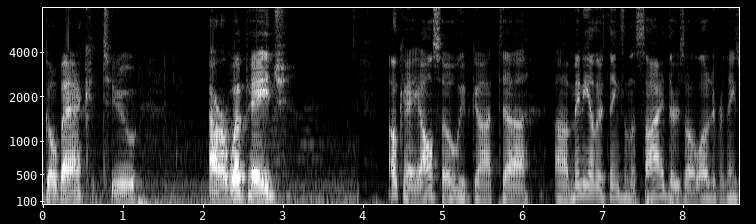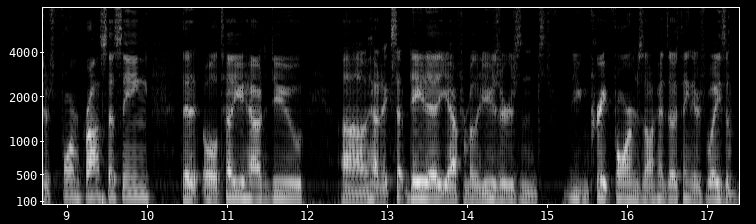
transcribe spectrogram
go back to our web page. Okay. Also, we've got uh, uh, many other things on the side. There's a lot of different things. There's form processing that will tell you how to do, uh, how to accept data, yeah, from other users, and you can create forms and all kinds of other things. There's ways of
